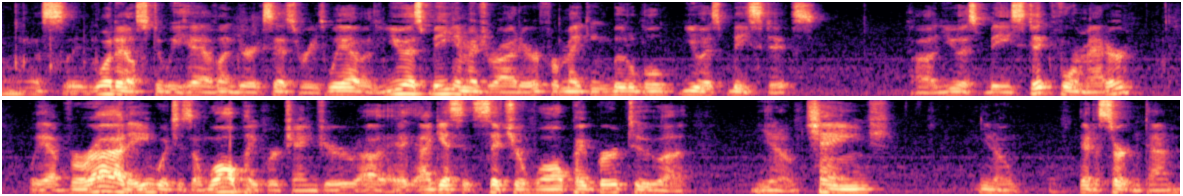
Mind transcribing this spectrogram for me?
Uh, let's see, what else do we have under accessories? We have a USB image writer for making bootable USB sticks. Uh, a USB stick formatter. We have Variety, which is a wallpaper changer. Uh, I guess it sets your wallpaper to, uh, you know, change, you know, at a certain time.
